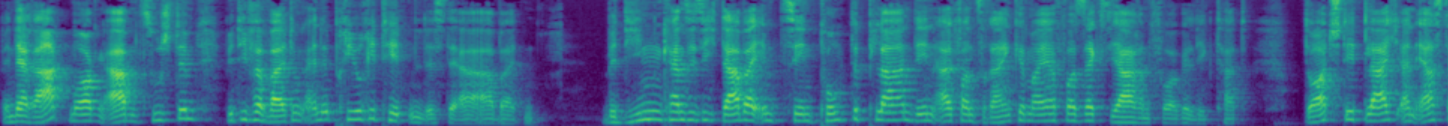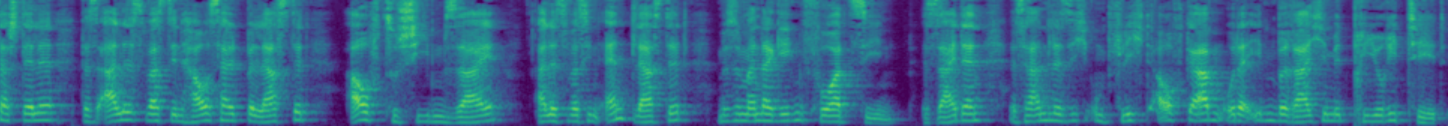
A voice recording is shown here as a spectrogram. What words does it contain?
Wenn der Rat morgen Abend zustimmt, wird die Verwaltung eine Prioritätenliste erarbeiten. Bedienen kann sie sich dabei im Zehn-Punkte-Plan, den Alfons Reinkemeyer vor sechs Jahren vorgelegt hat. Dort steht gleich an erster Stelle, dass alles, was den Haushalt belastet, aufzuschieben sei. Alles, was ihn entlastet, müsse man dagegen vorziehen. Es sei denn, es handele sich um Pflichtaufgaben oder eben Bereiche mit Priorität.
